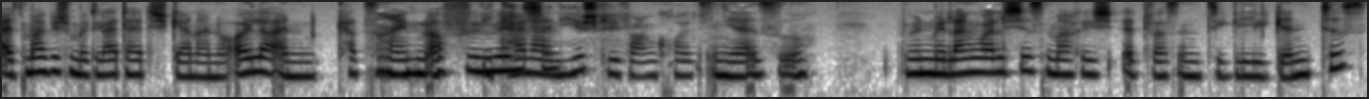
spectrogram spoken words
als magischen Begleiter hätte ich gerne eine Eule, eine Katze, einen Wie Apfelmännchen. kann einen Hirschkäfer ankreuzt. Ja, ist so. Wenn mir langweilig ist, mache ich etwas Intelligentes.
